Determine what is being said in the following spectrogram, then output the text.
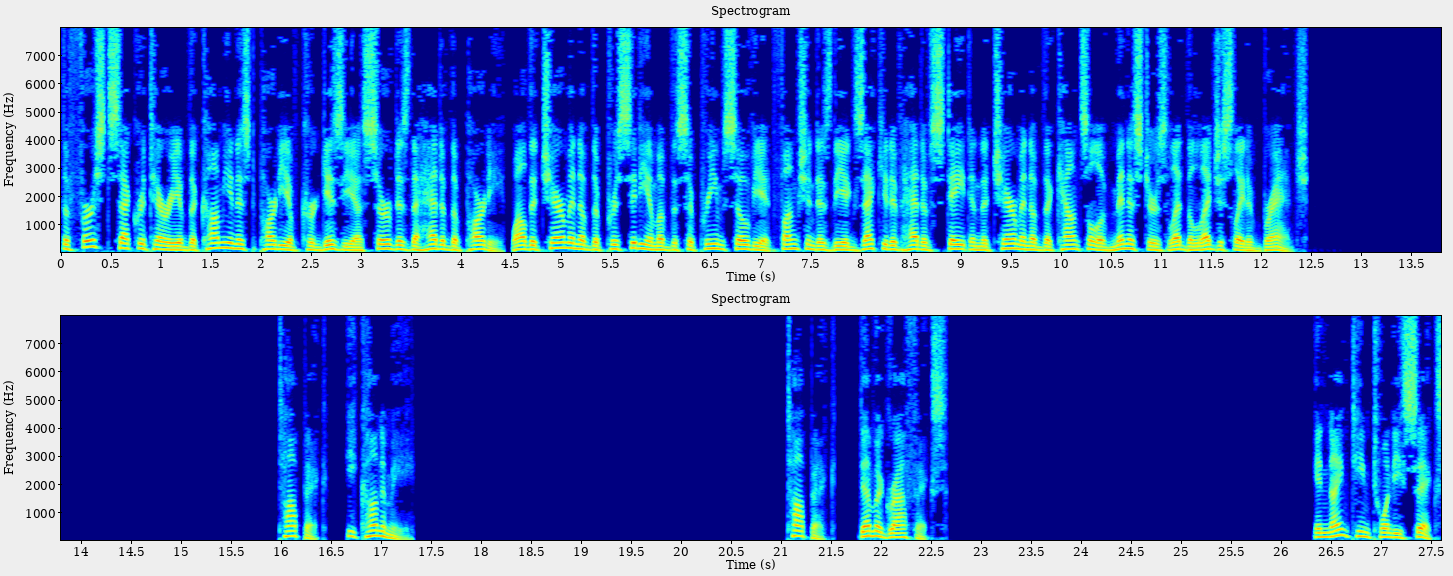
The first secretary of the Communist Party of Kyrgyzia served as the head of the party, while the chairman of the Presidium of the Supreme Soviet functioned as the executive head of state and the chairman of the Council of Ministers led the legislative branch. Economy Demographics In 1926,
